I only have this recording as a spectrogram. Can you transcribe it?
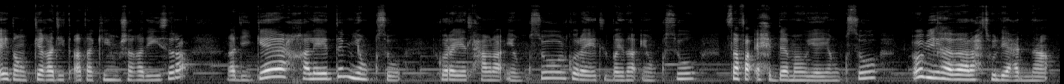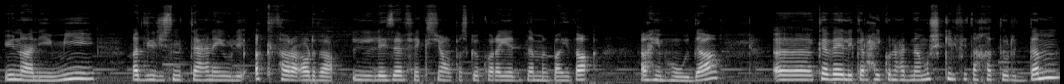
et donc كي غادي تأتاكيهم شا غادي يصرى غادي كاع خلايا الدم ينقصوا. الكريات الحمراء ينقصوا الكريات البيضاء ينقصوا. صفائح الدموية ينقصوا. وبهذا راح تولي عندنا une anémie غادي الجسم تاعنا يولي أكثر عرضة les infections parce que كريات الدم البيضاء راهي مهودة. آه كذلك راح يكون عندنا مشكل في تخثر الدم.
